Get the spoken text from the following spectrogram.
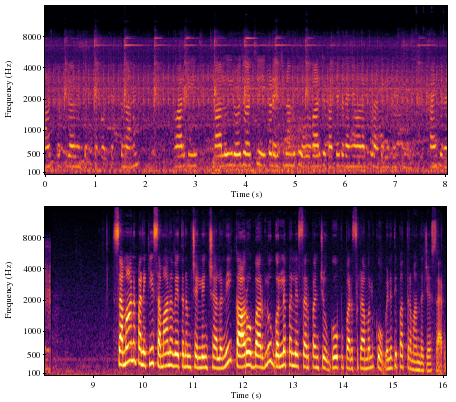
మనస్ఫూర్తిగా నేను చెప్ చెప్తున్నాను. వారికి వాళ్ళు ఈరోజు వచ్చి ఇక్కడ ఇచ్చినందుకు వారికి ప్రత్యేక ధన్యవాదాలు కూడా తెలియజేస్తున్నాను. థ్యాంక్ యూ వెరీ మచ్ సమాన పనికి సమాన వేతనం చెల్లించాలని కారోబార్లు గొల్లపల్లె సర్పంచ్ గోపు పరశురాములకు వినతిపత్రం అందజేశారు.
